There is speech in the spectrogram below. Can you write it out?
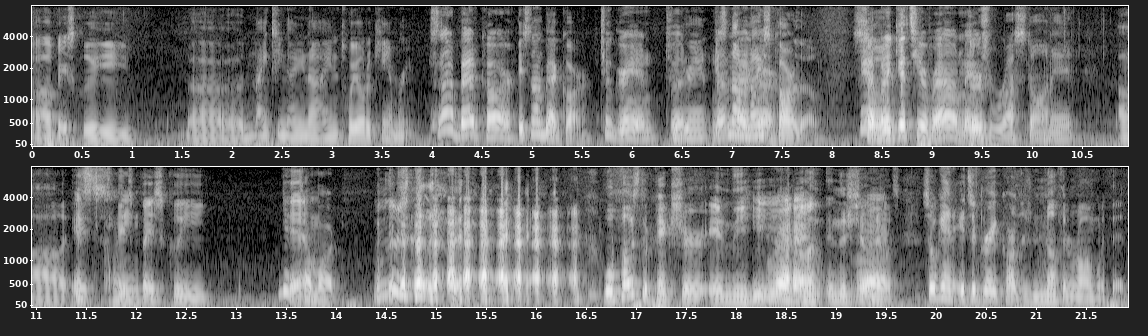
uh, basically uh, 1999 Toyota Camry. It's not a bad car. It's not a bad car. Two grand. Two grand. It's not a nice car, though. Yeah, but it gets you around, man. There's rust on it. Uh, It's it's clean. It's basically yeah. somewhat. We'll post a picture in the Right. on, in the show Right. notes. So again, it's a great car. There's nothing wrong with it.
